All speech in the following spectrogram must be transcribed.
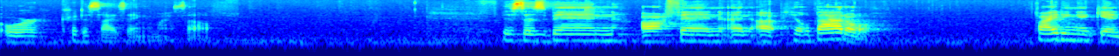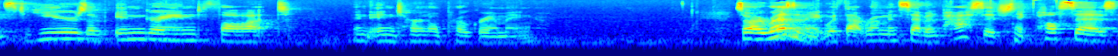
or criticizing myself. This has been often an uphill battle, fighting against years of ingrained thought and internal programming. So I resonate with that Romans 7 passage. St. Paul says,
